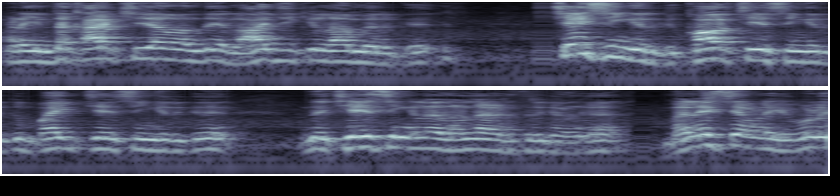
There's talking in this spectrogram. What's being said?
ஆனால் இந்த காட்சியாக வந்து லாஜிக் இல்லாமல் இருக்கு. சேசிங் இருக்கு கார் சேசிங் இருக்கு பைக் சேசிங் இருக்கு. இந்த சேசிங்லாம் நல்லா எடுத்திருக்காங்க. மலேசியாவில் இவ்வளோ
